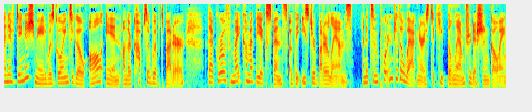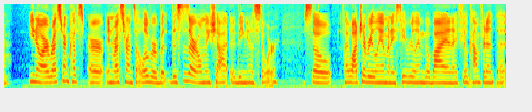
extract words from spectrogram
and if Danish Maid was going to go all in on their cups of whipped butter, that growth might come at the expense of the Easter butter lambs, and it's important to the Wagners to keep the lamb tradition going. You know, our restaurant cups are in restaurants all over, but this is our only shot at being in a store. So if I watch every lamb and I see every lamb go by and I feel confident that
